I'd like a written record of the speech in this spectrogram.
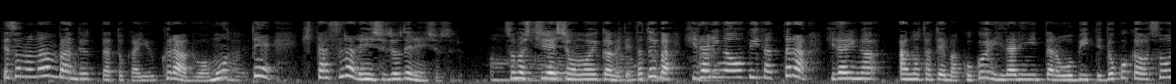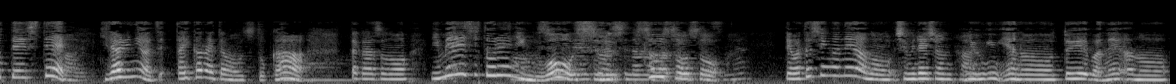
でその何番で打ったとかいうクラブを持って、ひたすら練習場で練習する。そのシチュエーションを思い浮かべて。例えば左が OB だったら左があの例えばここより左に行ったら OB ってどこかを想定して、はい。左には絶対行かない球を打つとかだからそのイメージトレーニングをする。そうそうそうで私がねあのシミュレーション、はい。あのといえばねあの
